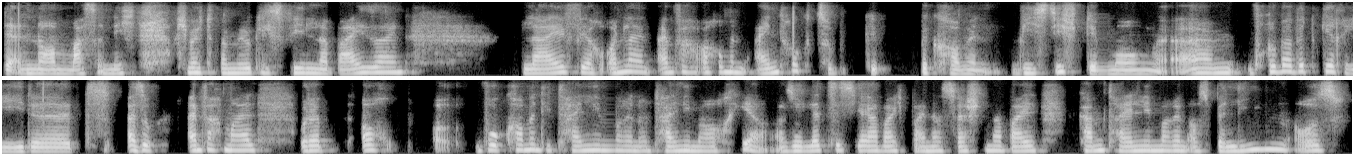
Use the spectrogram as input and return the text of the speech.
der enormen Masse nicht. Ich möchte bei möglichst vielen dabei sein, live wie auch online, einfach auch um einen Eindruck zu bekommen. Wie ist die Stimmung? Ähm, worüber wird geredet? Also einfach mal oder auch wo kommen die Teilnehmerinnen und Teilnehmer auch her? Also letztes Jahr war ich bei einer Session dabei, kamen Teilnehmerinnen aus Berlin, aus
